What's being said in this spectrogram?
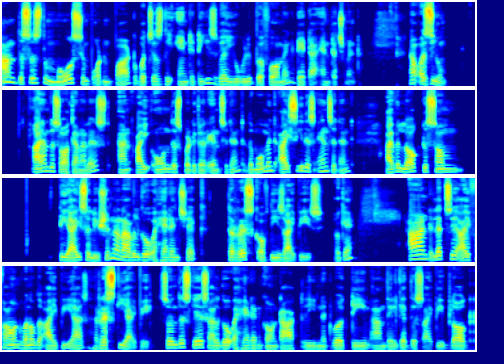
And this is the most important part, which is the entities where you will be performing data enrichment. Now assume I am the SOC analyst and I own this particular incident. The moment I see this incident, I will log to some TI solution and I will go ahead and check the risk of these IPs. Okay. And let's say I found one of the IP as risky IP. So in this case, I'll go ahead and contact the network team and they'll get this IP blocked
